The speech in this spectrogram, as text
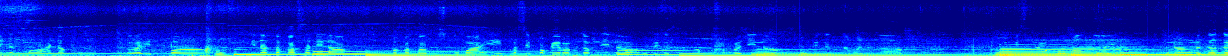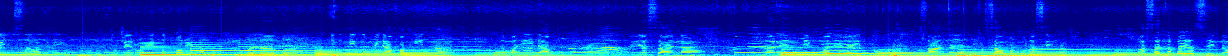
kumain ng mga anak ko. Kahit pa tinatakasan nila ako pagkatapos kumain kasi pakiramdam nila mabigat ako sa kanila mabigat naman na imbis na ako mamatay sila eh. ang sa akin. Pero ito pa rin ako lumalaban. Hindi ko pinapakita na mahina ako. Kaya sana kung narinig man nila ito sana kasama ko na sila. Asan na kaya sila?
